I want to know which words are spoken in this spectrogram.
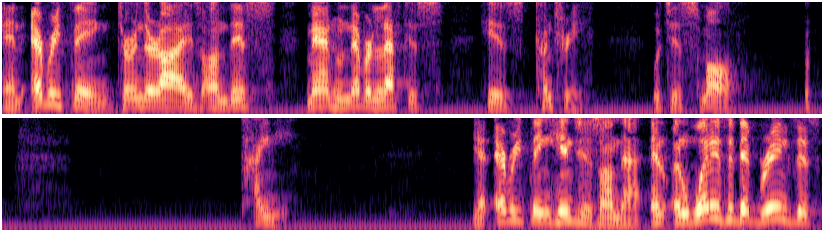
and everything turned their eyes on this man who never left his, his country which is small, tiny. Yet everything hinges on that. And, and what is it that brings this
